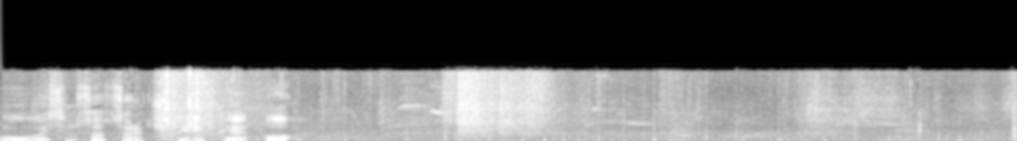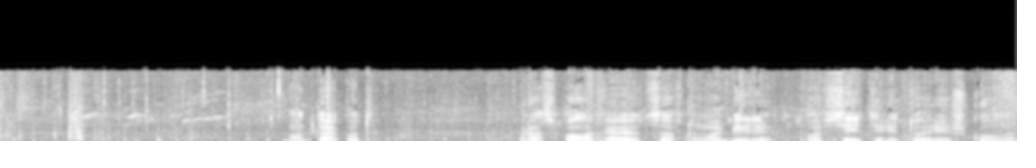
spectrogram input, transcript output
У844 КО. Вот так вот располагаются автомобили по всей территории школы.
